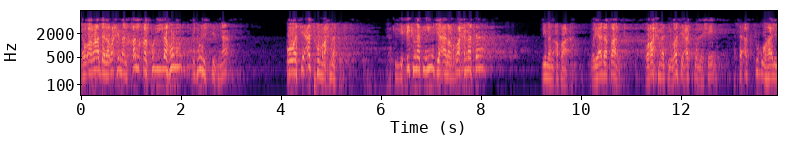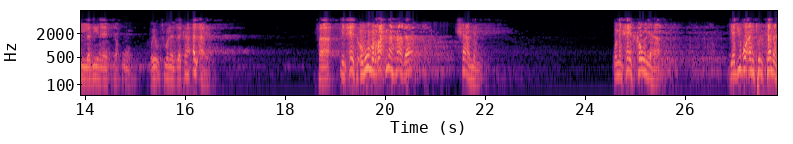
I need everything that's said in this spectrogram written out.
لو أراد لرحم الخلق كلهم بدون استثناء ووسعتهم رحمته. لكن لحكمته جعل الرحمة لمن أطاعه. ولهذا قال ورحمتي وسعت كل شيء فسأكتبها للذين يتقون ويؤتون الزكاة. الآية. فمن حيث عموم الرحمة هذا شامل. ومن حيث كونها يجب أن تلتمس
